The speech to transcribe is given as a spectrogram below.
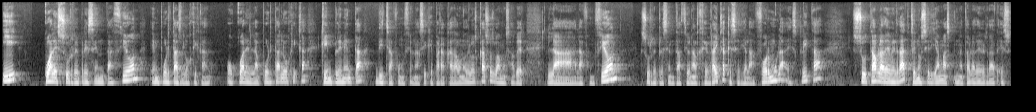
y cuál es su representación en puertas lógicas o cuál es la puerta lógica que implementa dicha función. Así que para cada uno de los casos vamos a ver la, función, su representación algebraica, que sería la fórmula escrita, su tabla de verdad, que no sería más una tabla de verdad, es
